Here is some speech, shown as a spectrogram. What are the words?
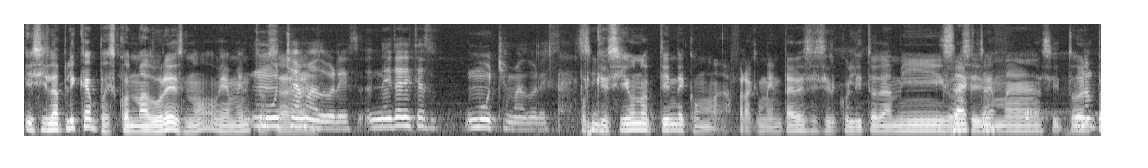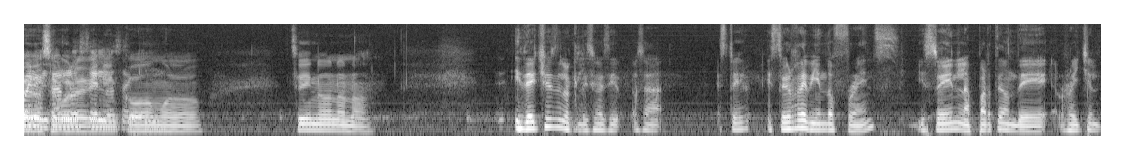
Y si la aplican pues con madurez, ¿no? Obviamente. o Mucha sea, madurez. Neta, necesitas mucha madurez. Porque Sí. si uno tiende como a fragmentar ese circulito de amigos y demás y todo No el pedo se vuelve bien aquí. incómodo. Sí, no, no, no. Y de hecho es de lo que les iba a decir. O sea, estoy, estoy reviendo Friends y estoy en la parte donde Rachel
